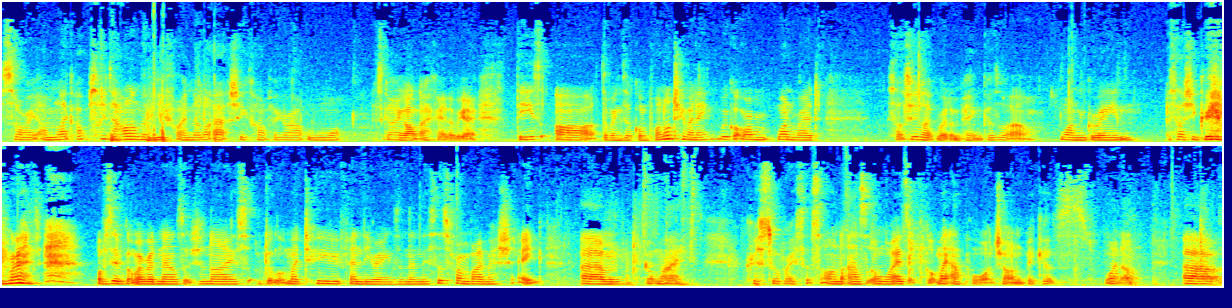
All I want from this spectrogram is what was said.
sorry, I'm like upside down on the viewfinder. Like, I actually can't figure out what is going on. Okay, there we go. These are the rings I've gone for. Not too many. We've got one, one red. It's actually like red and pink as well. One green. It's actually green and red. Obviously, I've got my red nails, which is nice. I've got my two Fendi rings, and then this is from By My Shake. Um, got my crystal bracelets on as always. I've got my Apple Watch on because why not? Uh,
